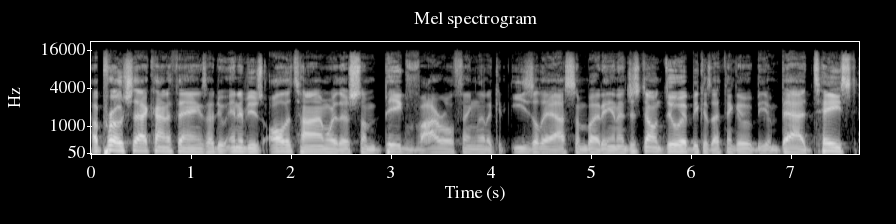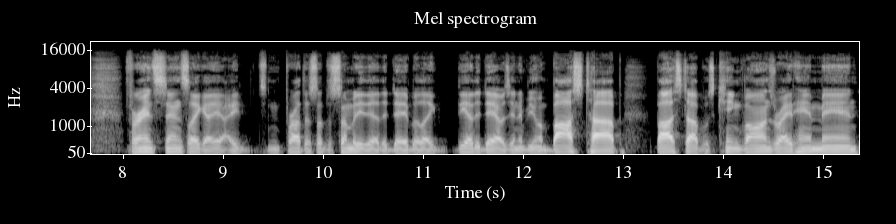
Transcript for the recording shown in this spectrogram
approach that kind of things. I do interviews all the time where there's some big viral thing that I could easily ask somebody, and I just don't do it because I think it would be in bad taste. For instance, like I, I brought this up to somebody the other day, but like the other day I was interviewing Boss Top. Boss Top was King Von's right hand man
